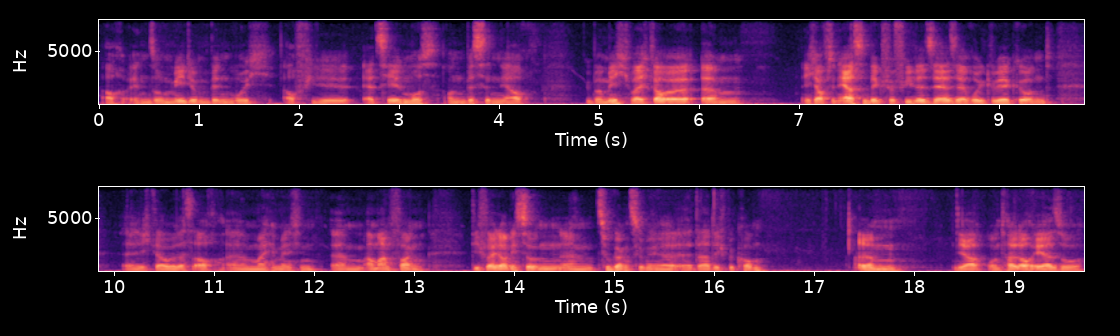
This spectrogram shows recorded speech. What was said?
auch in so einem Medium bin, wo ich auch viel erzählen muss und ein bisschen ja auch über mich, weil ich glaube, ähm, ich auf den ersten Blick für viele sehr, sehr ruhig wirke und äh, ich glaube, dass auch äh, manche Menschen ähm, am Anfang, die vielleicht auch nicht so einen ähm, Zugang zu mir äh, dadurch bekommen, ähm, ja, und halt auch eher so,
